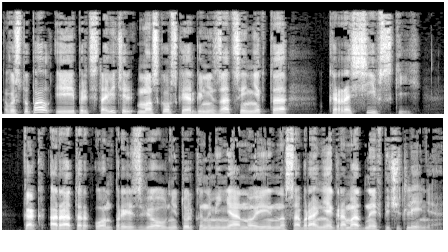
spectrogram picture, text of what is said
Выступал и представитель московской организации некто Красивский. Как оратор он произвел не только на меня, но и на собрание громадное впечатление.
